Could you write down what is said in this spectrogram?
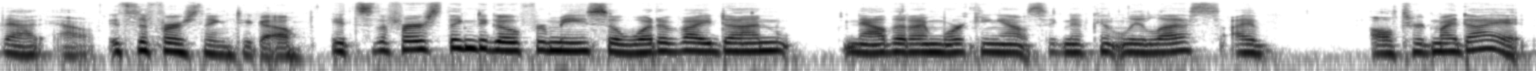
that out. It's the first thing to go. It's the first thing to go for me. So what have I done now that I'm working out significantly less? I've altered my diet.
